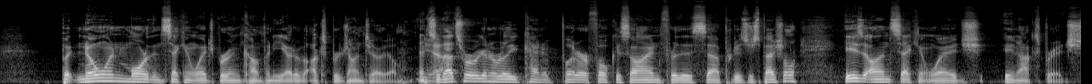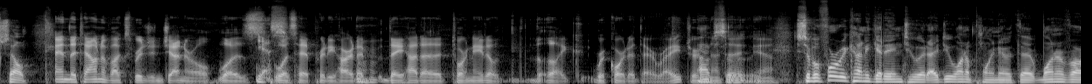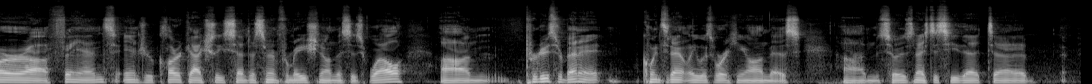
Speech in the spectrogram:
but no one more than Second Wedge Brewing Company out of Uxbridge, Ontario. And so that's where we're going to really kind of put our focus on for this uh, producer special is on Second Wedge in Uxbridge. So And the town of Uxbridge in general was Yes. was hit pretty hard. I- They had a tornado like recorded there, right? During Absolutely. that day, yeah. So before we kind of get into it, I do want to point out that one of our uh, fans, Andrew Clark, actually sent us some information on this as well. Um, Producer Bennett, coincidentally, was working on this, um, so it's nice to see that uh,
